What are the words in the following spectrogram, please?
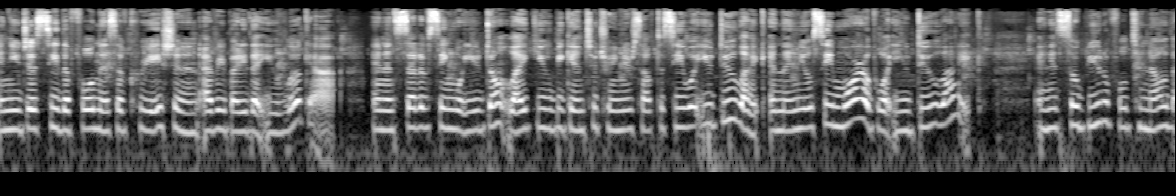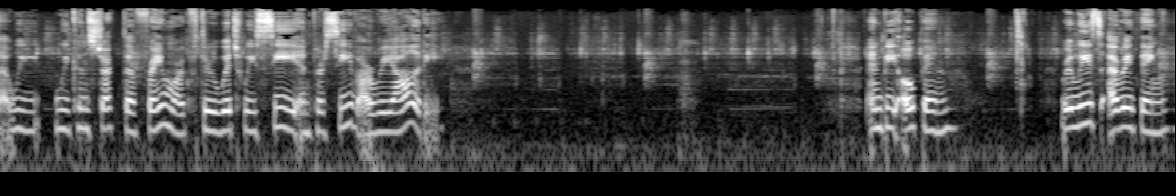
and you just see the fullness of creation in everybody that you look at. And instead of seeing what you don't like, you begin to train yourself to see what you do like, and then you'll see more of what you do like. And it's so beautiful to know that we, we construct the framework through which we see and perceive our reality. And be open. Release everything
